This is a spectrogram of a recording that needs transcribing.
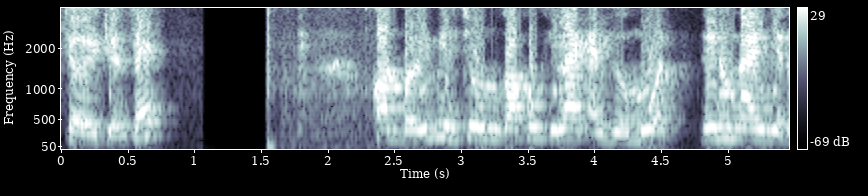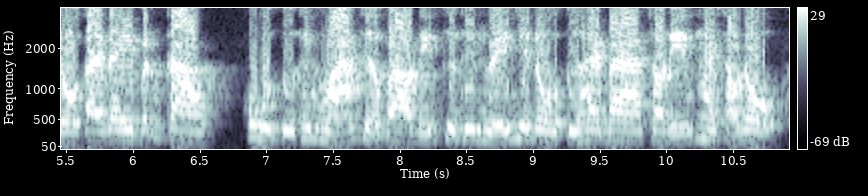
trời chuyển rét. Còn với miền Trung do không khí lạnh ảnh hưởng muộn nên hôm nay nhiệt độ tại đây vẫn cao. Khu vực từ Thanh Hóa trở vào đến Thừa Thiên Huế nhiệt độ từ 23 cho đến 26 độ.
